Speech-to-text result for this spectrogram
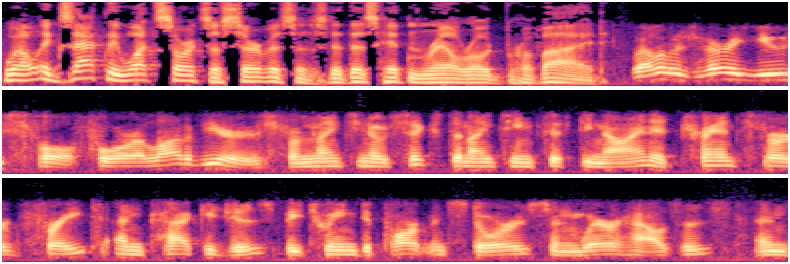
Well, exactly what sorts of services did this hidden railroad provide? Well, it was very useful for a lot of years. From 1906 to 1959, it transferred freight and packages between department stores and warehouses and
